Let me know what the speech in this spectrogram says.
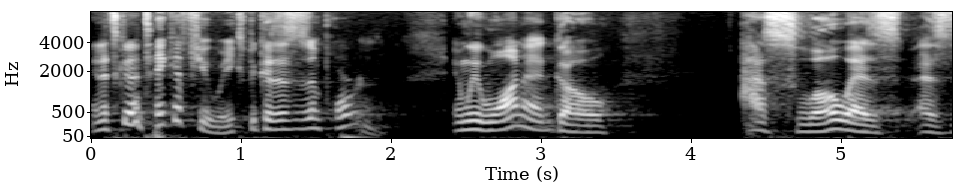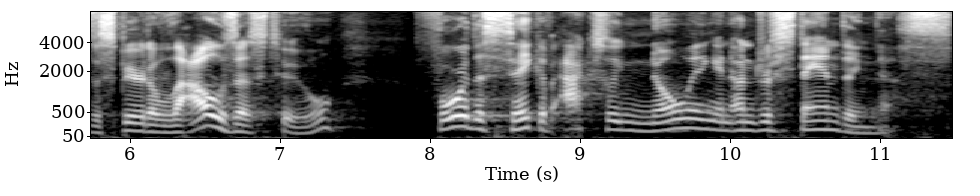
And it's going to take a few weeks because this is important. And we want to go as slow as, as the Spirit allows us to for the sake of actually knowing and understanding this.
